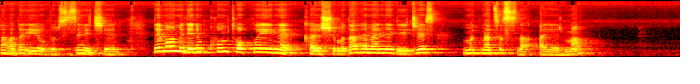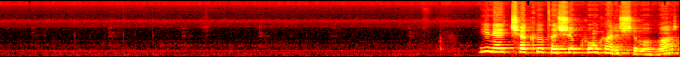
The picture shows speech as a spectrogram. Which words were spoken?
Daha da iyi olur sizin için. Devam edelim. Kum toplu iğne karışımı da hemen ne diyeceğiz? Mıknatısla ayırma. Yine çakıl taşı kum karışımı var.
